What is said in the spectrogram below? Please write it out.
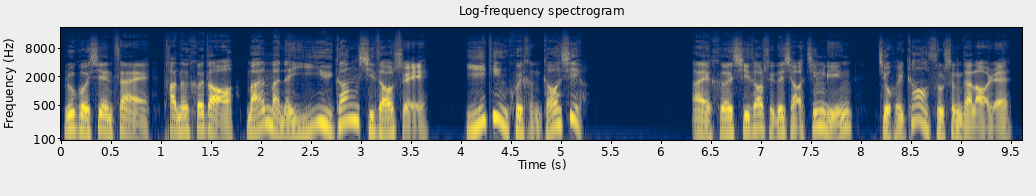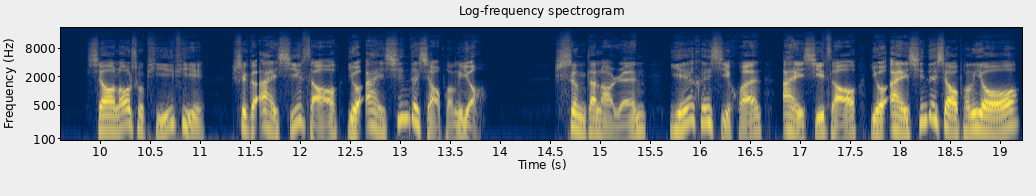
如果现在他能喝到满满的一浴缸洗澡水，一定会很高兴。”爱喝洗澡水的小精灵就会告诉圣诞老人：“小老鼠皮皮是个爱洗澡、有爱心的小朋友。”圣诞老人也很喜欢爱洗澡、有爱心的小朋友哦。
